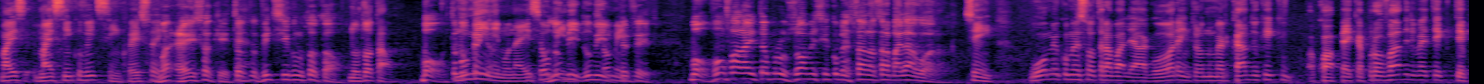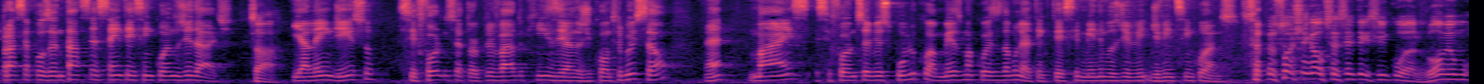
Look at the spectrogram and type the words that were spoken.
mais, mais 5, 25. É isso aí. É isso aqui. Então, é. 25 no total. No total. Bom, então No mínimo, pegar... né? Esse é o no mínimo. No mínimo, é mínimo, perfeito. Bom, vamos falar então para os homens que começaram a trabalhar agora. Sim. O homem começou a trabalhar agora, entrou no mercado, o que, que com a PEC aprovada ele vai ter que ter para se aposentar 65 anos de idade. Tá. E além disso, se for no setor privado, 15 anos de contribuição, né? Mas se for no serviço público, a mesma coisa da mulher, tem que ter esse mínimo de, 20, de 25 anos. Se a pessoa chegar aos 65 anos, o homem,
